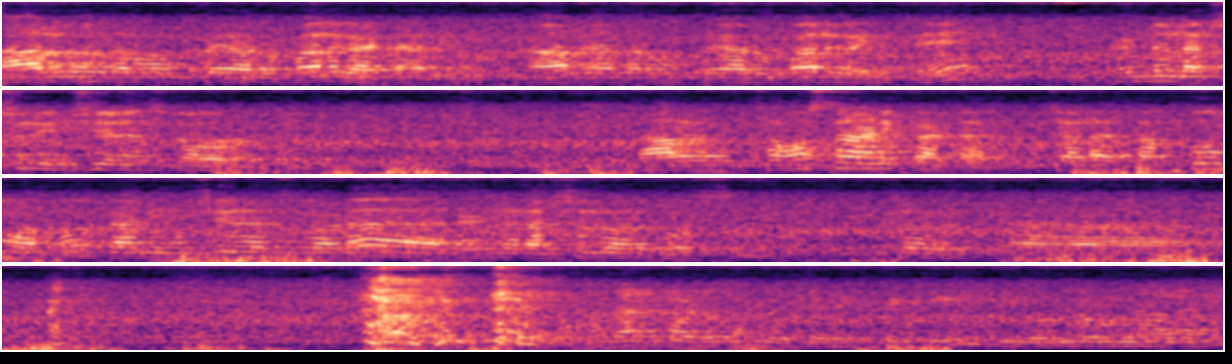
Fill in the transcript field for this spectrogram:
నాలుగు వందల ముప్పై ఆరు రూపాయలు కట్టాలి. నాలుగు వందల ముప్పై ఆరు రూపాయలు కడితే రెండు లక్షలు ఇన్సూరెన్స్ కవర్ ఉంటుంది. నాలుగు సంవత్సరానికి కట్టాలి. చాలా తక్కువ మొత్తం కానీ ఇన్సూరెన్స్ కూడా రెండు లక్షల వరకు వస్తుంది. సో ఆధార్ కార్డు ఉన్న ప్రతి వ్యక్తికి ఈ రెండు ఉండాలని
